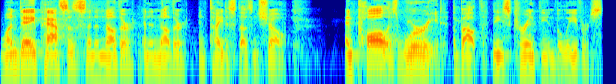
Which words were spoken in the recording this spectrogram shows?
One day passes, and another, and another, and Titus doesn't show. And Paul is worried about these Corinthian believers.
